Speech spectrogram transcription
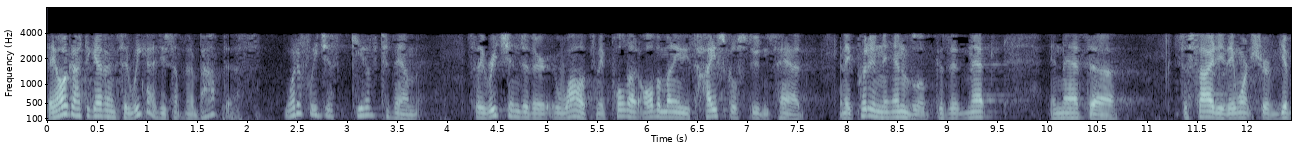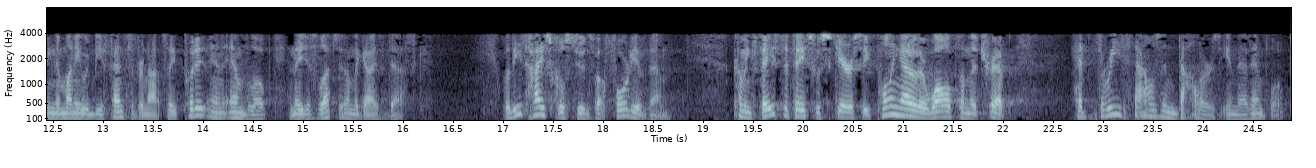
they all got together and said, We got to do something about this. What if we just give to them? So they reached into their wallets and they pulled out all the money these high school students had and they put it in an envelope because in that, in that, uh, society, they weren't sure if giving the money would be offensive or not. So they put it in an envelope and they just left it on the guy's desk. Well, these high school students, about 40 of them, coming face to face with scarcity, pulling out of their wallets on the trip, had $3,000 in that envelope.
